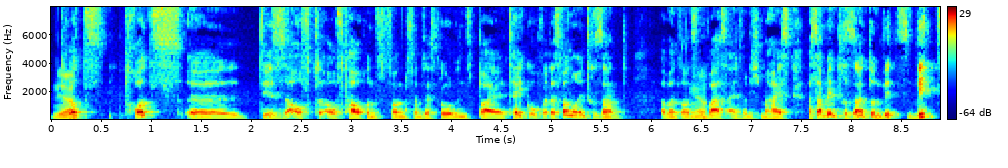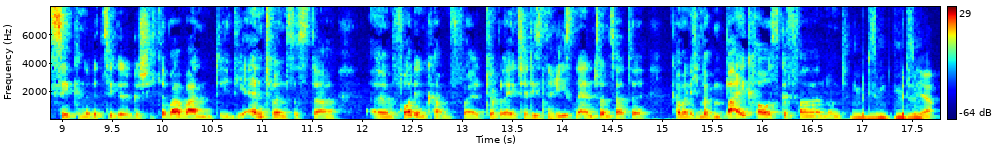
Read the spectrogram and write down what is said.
Ja. Trotz, trotz äh, dieses Auftauchens von, von Seth Rollins bei Takeover. Das war noch interessant. Aber ansonsten ja. war es einfach nicht mehr heiß. Was aber interessant und witz, witzig, eine witzige Geschichte war, waren die, die Entrances da äh, vor dem Kampf, weil Triple H ja diesen riesen Entrance hatte, kam man nicht mit dem Bike rausgefahren und. Mit diesem, mit diesem ja.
